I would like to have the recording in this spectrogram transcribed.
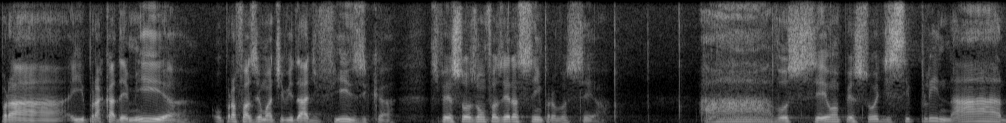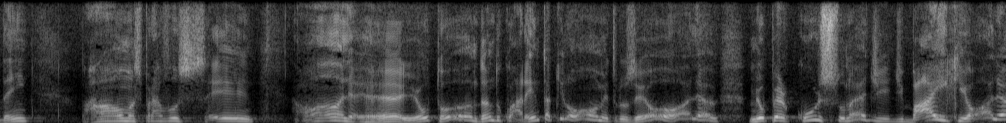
para ir para a academia ou para fazer uma atividade física, as pessoas vão fazer assim para você. Ó. Ah, você é uma pessoa disciplinada, hein? Palmas para você. Olha, é, eu estou andando 40 quilômetros. Eu, olha, meu percurso né, de, de bike, olha,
